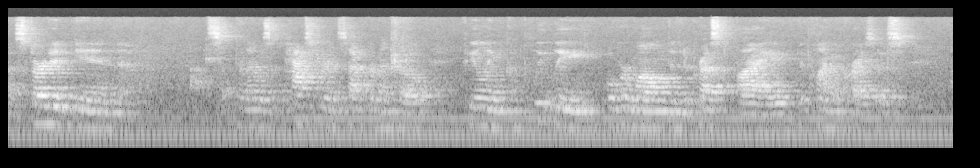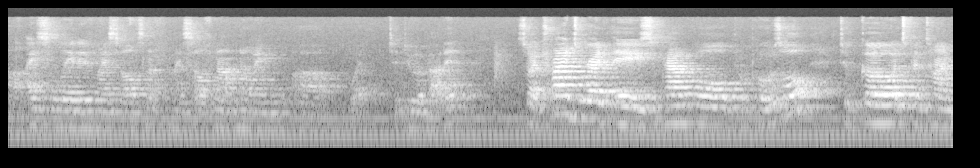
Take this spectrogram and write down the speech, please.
uh, started in, when I was a pastor in Sacramento, feeling completely overwhelmed and depressed by the climate crisis, uh, isolated myself, myself not knowing uh, what to do about it. So I tried to write a sabbatical proposal to go and spend time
